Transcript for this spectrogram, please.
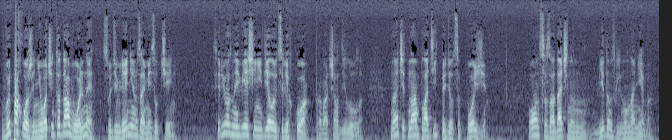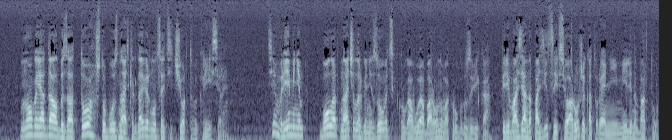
«Вы, похоже, не очень-то довольны», — с удивлением заметил Чейн. «Серьезные вещи не делаются легко», — проворчал Дилула. «Значит, нам платить придется позже». Он с озадаченным видом взглянул на небо. «Много я дал бы за то, чтобы узнать, когда вернутся эти чертовы крейсеры». Тем временем Боллард начал организовывать круговую оборону вокруг грузовика, перевозя на позиции все оружие, которое они имели на борту,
